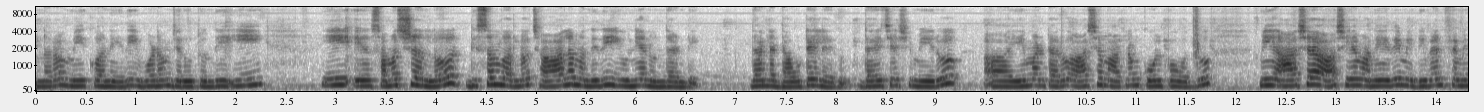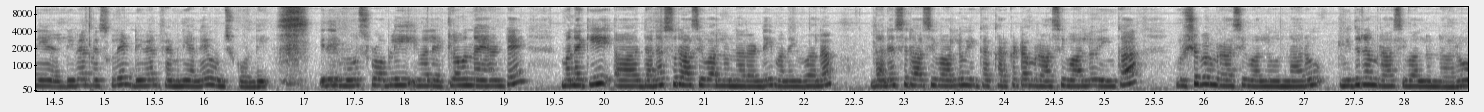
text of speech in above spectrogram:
ఉన్నారో మీకు అనేది ఇవ్వడం జరుగుతుంది. ఈ ఈ సంవత్సరంలో డిసెంబర్లో చాలా మందిది యూనియన్ ఉందండి. దాంట్లో డౌటే లేదు. దయచేసి మీరు ఏమంటారు ఆశ మాత్రం కోల్పోవద్దు. మీ ఆశ ఆశయం అనేది మీ divine feminine divine masculine divine feminine అనే ఉంచుకోండి. ఇది మోస్ట్ ప్రాబ్లీ ఇవాళ ఎట్లా ఉన్నాయంటే మనకి ధనస్సు రాశి వాళ్ళు ఉన్నారండి. మన ఇవాళ ధనస్సు రాశి వాళ్ళు ఇంకా కర్కటం రాశి వాళ్ళు ఇంకా వృషభం రాశి వాళ్ళు ఉన్నారు మిథునం రాశి వాళ్ళు ఉన్నారు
